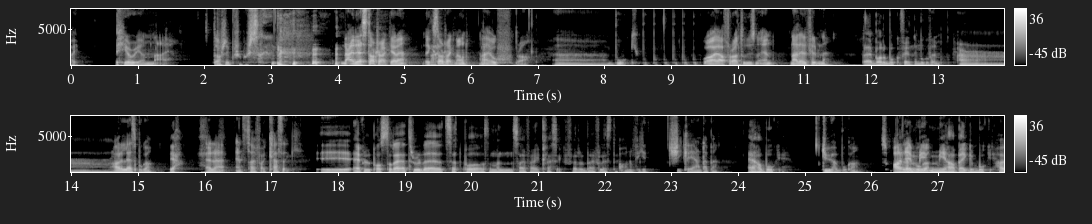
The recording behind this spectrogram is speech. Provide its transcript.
Hyperion? Nei. Starship Troopers. nei, det er Star Trek, er det? Det er ikke Star Trek-navn? Nei, uff, bra. Uh, bok? Bok, bok, bok, bok, bok. Å ja, fra 2001? Nei, det er en film, det. Det er både bok og film. Det er bok og film. Uh, har jeg lest boka? Ja. Er det en sci-fi classic? Jeg vil påstå det. Jeg tror det er sett på som en sci-fi classic for de fleste. Å, nå fikk jeg skikkelig jernteppe. Jeg har boka. Du har boka? Eller er vi, vi har begge boka.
